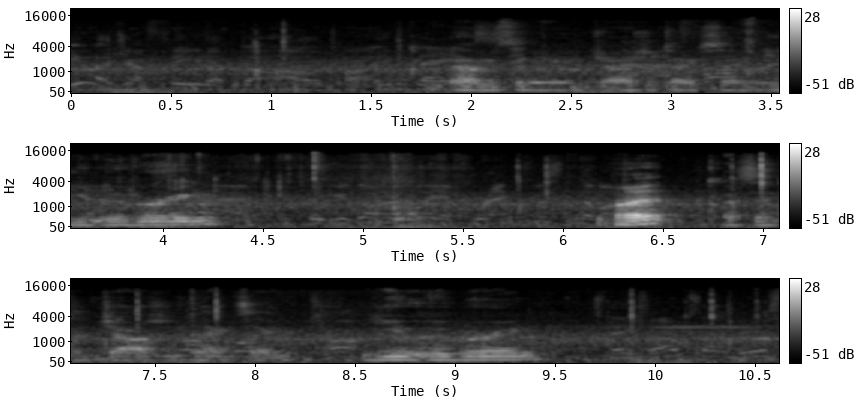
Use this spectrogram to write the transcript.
You had your feet up the whole time. I'm sitting Josh a text saying, you Ubering? Think you're going away at breakfast in the What? I sent to Josh a text saying, you Ubering? Stay focused on this.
